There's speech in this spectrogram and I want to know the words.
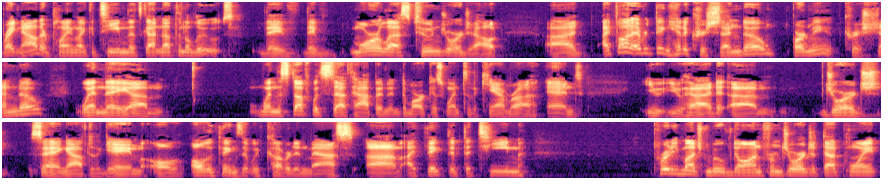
right now they're playing like a team that's got nothing to lose. They've they've more or less tuned George out. Uh, I thought everything hit a crescendo. Pardon me, crescendo when they um, when the stuff with Seth happened and Demarcus went to the camera and you you had um, George saying after the game all all the things that we've covered in mass. Um, I think that the team pretty much moved on from George at that point.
